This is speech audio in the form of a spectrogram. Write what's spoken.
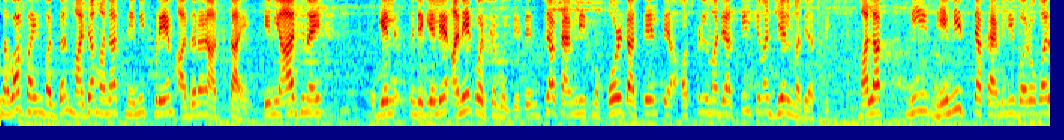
नवाबाईंबद्दल माझ्या मनात नेहमी प्रेम आदरण आणि आस्था आहे. हे मी आज नाही गेले म्हणजे गेले अनेक वर्ष बोलते. त्यांच्या फॅमिलीत मग कोर्ट असेल ते हॉस्पिटलमध्ये असतील किंवा जेलमध्ये असतील. मला मी नेहमीच त्या फॅमिली बरोबर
